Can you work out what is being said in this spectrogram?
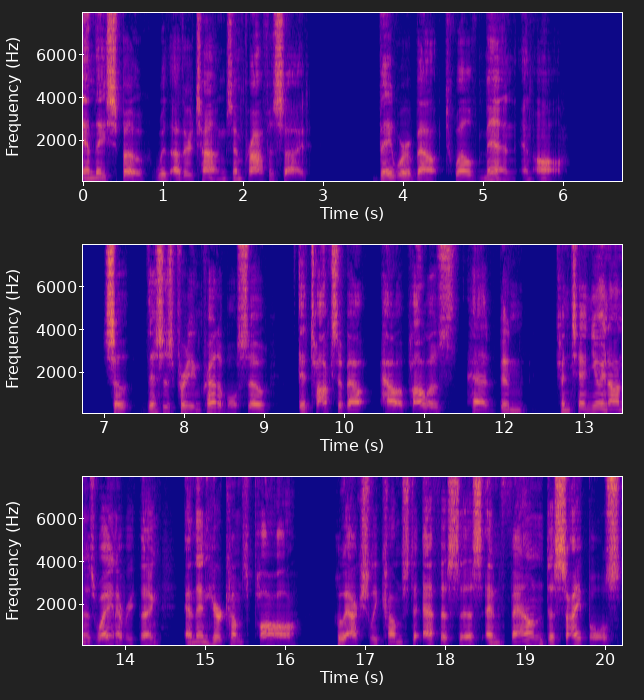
and they spoke with other tongues and prophesied. They were about 12 men in all. So this is pretty incredible. So it talks about how Apollos had been continuing on his way and everything. And then here comes Paul, who actually comes to Ephesus and found disciples.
